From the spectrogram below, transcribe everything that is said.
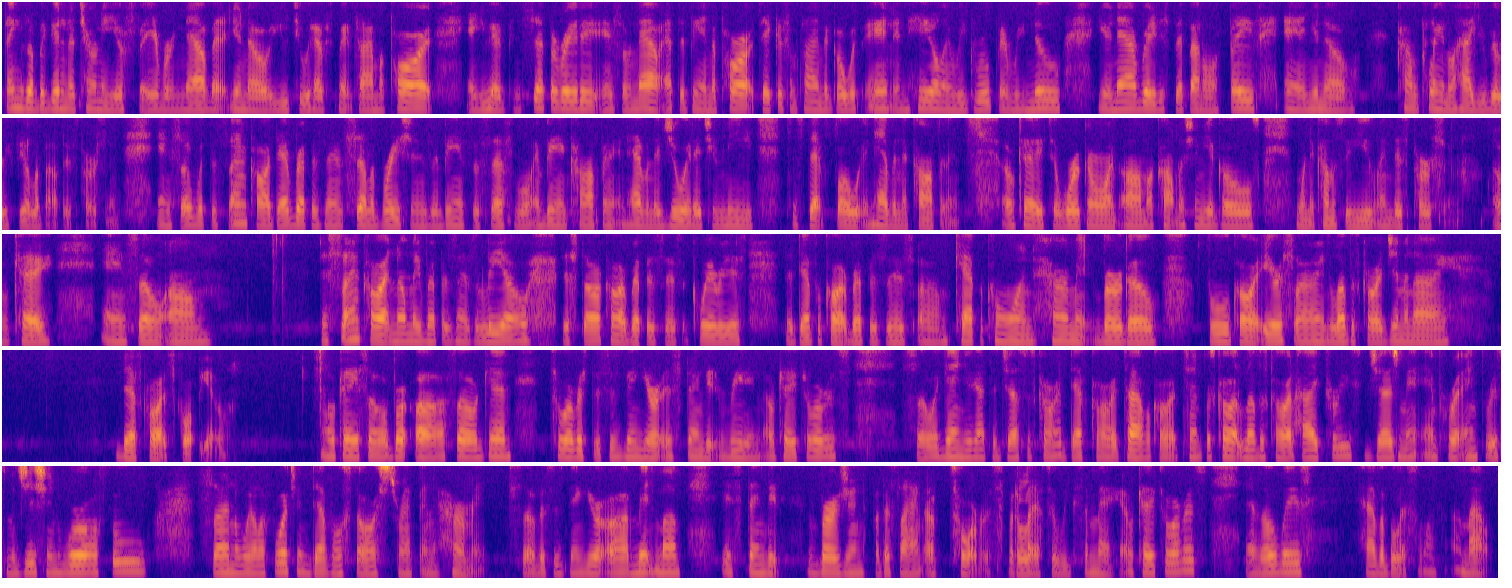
things are beginning to turn in your favor now that you know you two have spent time apart and you have been separated and so now after being apart taking some time to go within and heal and regroup and renew you're now ready to step out on faith and you know come clean on how you really feel about this person. And so with the sun card, that represents celebrations and being successful and being confident and having the joy that you need to step forward and having the confidence, okay, to work on um, accomplishing your goals when it comes to you and this person, okay. And so, um, the sun card normally represents Leo. The star card represents Aquarius. The devil card represents um, Capricorn, Hermit, Virgo, Fool card, Air sign, Lovers card, Gemini, Death card, Scorpio. Okay, so uh, so again, Taurus, this has been your extended reading. Okay, Taurus. So again, you got the Justice card, Death card, Tower card, Temperance card, Lovers card, High Priest, Judgment, Emperor, Empress, Magician, World, Fool, Sun, Wheel of Fortune, Devil, Star, Strength, and Hermit. So this has been your uh, mid-month extended version for the sign of Taurus for the last two weeks of May. Okay, Taurus? As always, have a blessed one. I'm out.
